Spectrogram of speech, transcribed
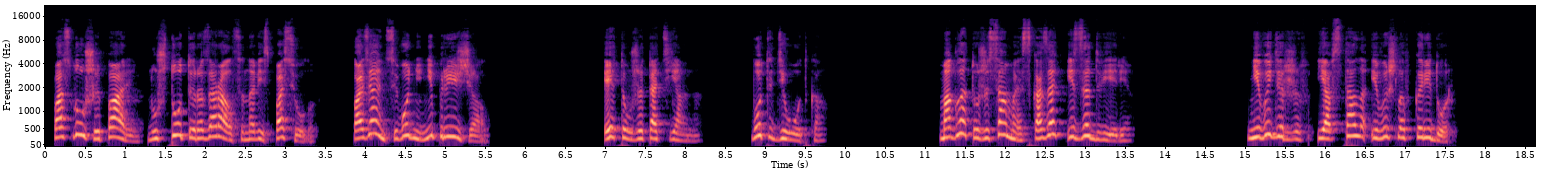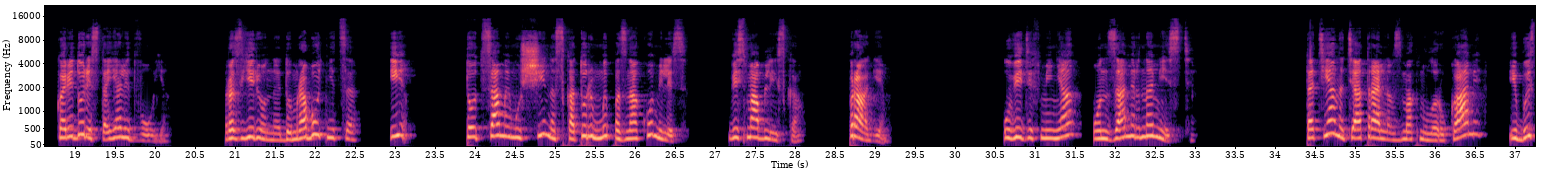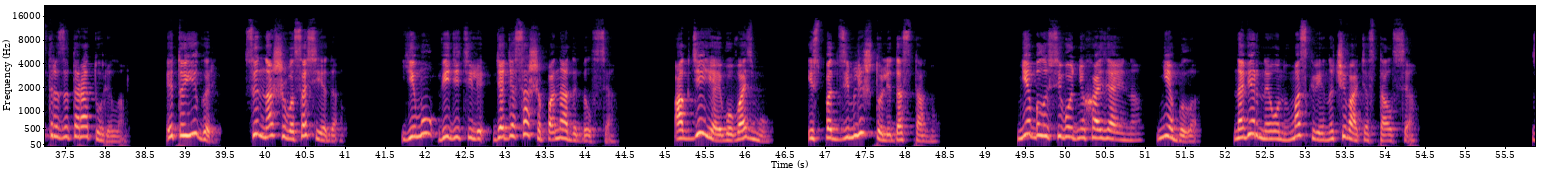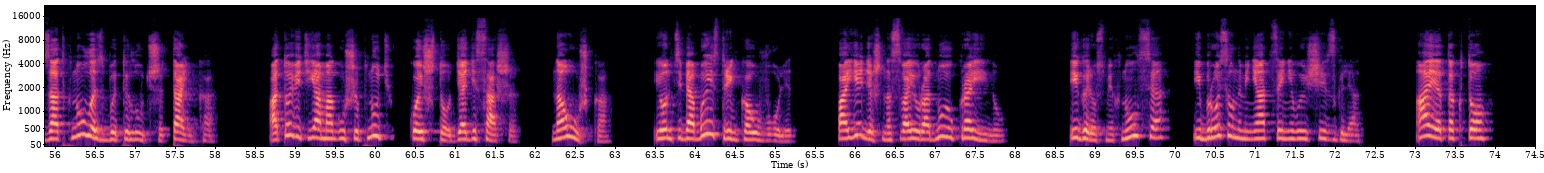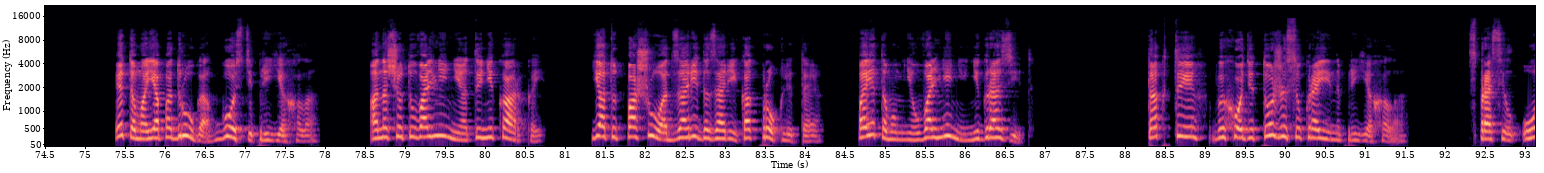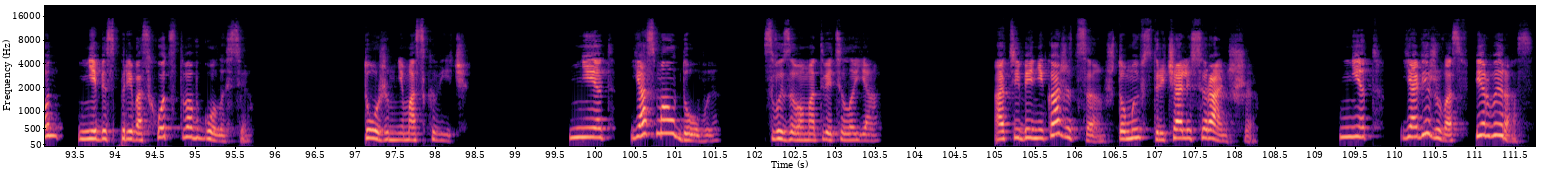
Послушай, парень, ну что ты разорался на весь поселок? Хозяин сегодня не приезжал. Это уже Татьяна. Вот идиотка. Могла то же самое сказать из-за двери, не выдержав, я встала и вышла в коридор. В коридоре стояли двое. Разъяренная домработница и тот самый мужчина, с которым мы познакомились весьма близко, в Праге. Увидев меня, он замер на месте. Татьяна театрально взмахнула руками и быстро затараторила. «Это Игорь, сын нашего соседа. Ему, видите ли, дядя Саша понадобился. А где я его возьму? Из-под земли, что ли, достану? Не было сегодня хозяина? Не было. Наверное, он в Москве ночевать остался. Заткнулась бы ты лучше, Танька. А то ведь я могу шепнуть кое-что дяде Саше на ушко, и он тебя быстренько уволит. Поедешь на свою родную Украину. Игорь усмехнулся и бросил на меня оценивающий взгляд. А это кто? Это моя подруга, в гости приехала. А насчет увольнения ты не каркай. Я тут пашу от зари до зари, как проклятая, поэтому мне увольнение не грозит. Так ты, выходит, тоже с Украины приехала? Спросил он, не без превосходства в голосе. Тоже мне москвич. Нет, я с Молдовы, с вызовом ответила я. А тебе не кажется, что мы встречались раньше? Нет, я вижу вас в первый раз.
